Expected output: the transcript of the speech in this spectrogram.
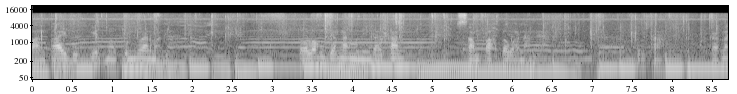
pantai, bukit maupun mana-mana, tolong jangan meninggalkan sampah bawaan anda. Terus karena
